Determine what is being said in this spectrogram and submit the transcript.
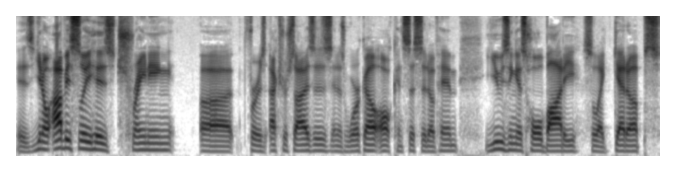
Is you know obviously his training uh, for his exercises and his workout all consisted of him using his whole body, so like get ups,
